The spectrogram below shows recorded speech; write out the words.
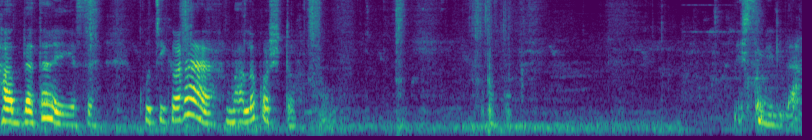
হাত ব্যথা হয়ে গেছে। কুচি করা ভালো কষ্ট। বিসমিল্লাহ।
